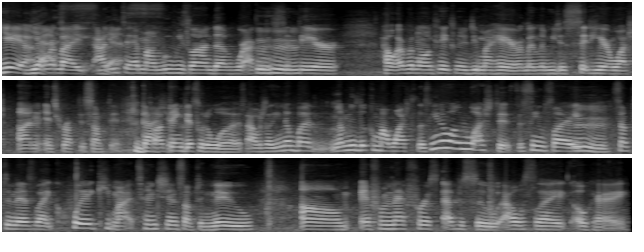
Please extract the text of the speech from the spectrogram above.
Yeah, or like I need to have my movies lined up where I can just sit there, however long it takes me to do my hair. Like let me just sit here and watch uninterrupted something. So I think that's what it was. I was like, you know what? Let me look at my watch list. You know what? Let me watch this. This seems like Mm. something that's like quick, keep my attention, something new. Um, and from that first episode, I was like, okay.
